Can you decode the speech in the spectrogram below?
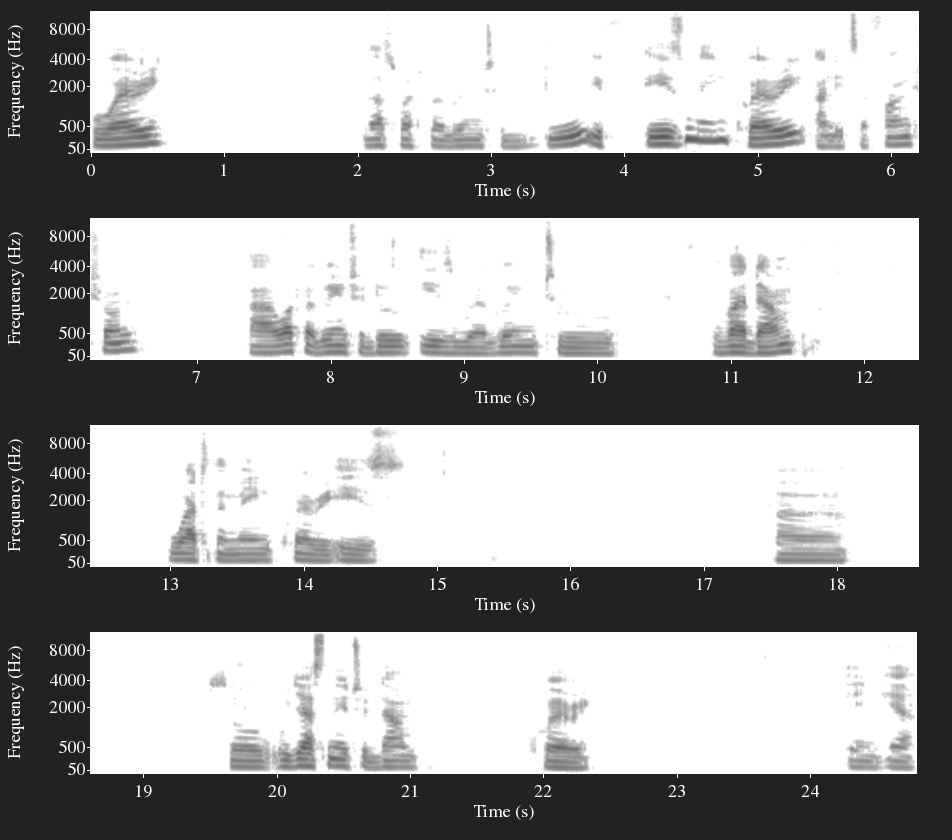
query that's what we're going to do. If is main query and it's a function uh, what we're going to do is we're going to var dump what the main query is. Uh, so we just need to dump query in here.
